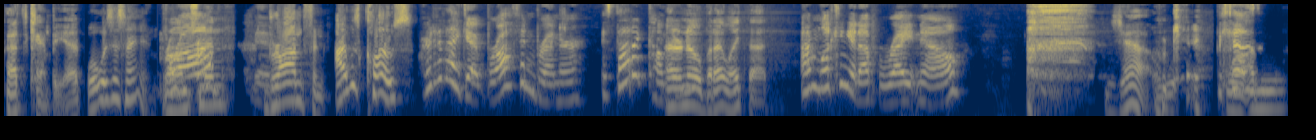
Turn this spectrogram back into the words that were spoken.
That can't be it. What was his name? Bronfman. Bronfman. I was close. Where did I get Bronfenbrenner? Is that a company? I don't know, but I like that. I'm looking it up right now Yeah. okay. because Well, I mean,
